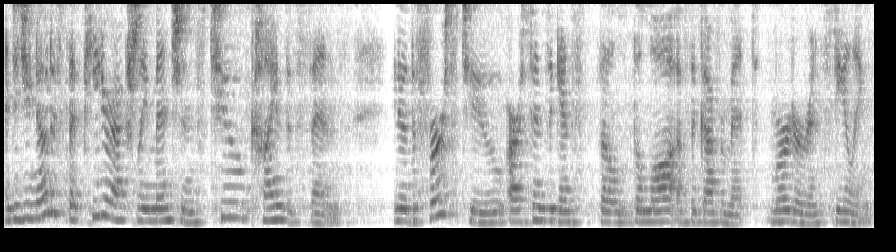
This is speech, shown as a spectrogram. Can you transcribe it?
And did you notice that Peter actually mentions two kinds of sins? You know, the first two are sins against the, the law of the government, murder and stealing.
